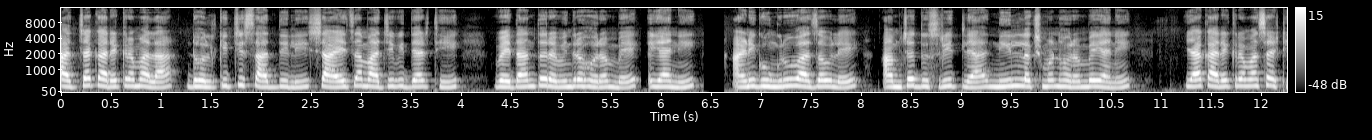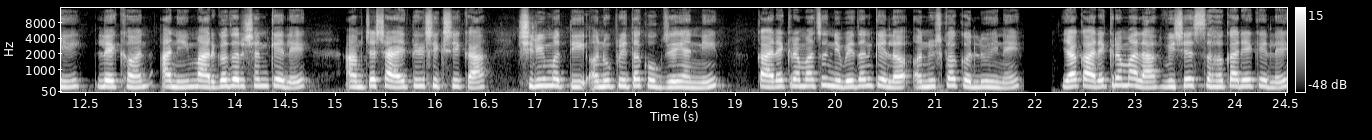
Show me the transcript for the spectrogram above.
आजच्या कार्यक्रमाला ढोलकीची साथ दिली शाळेचा माजी विद्यार्थी वेदांत रवींद्र होरंबे यांनी आणि घुंगरू वाजवले आमच्या दुसरीतल्या नील लक्ष्मण होरंबे याने. या कार्यक्रमासाठी लेखन आणि मार्गदर्शन केले आमच्या शाळेतील शिक्षिका श्रीमती अनुप्रिता कोगजे यांनी. कार्यक्रमाचं निवेदन केलं अनुष्का कल्लू हिने या कार्यक्रमाला विशेष सहकार्य केले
